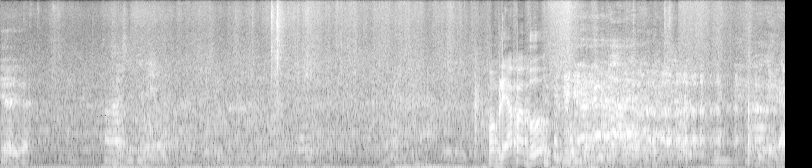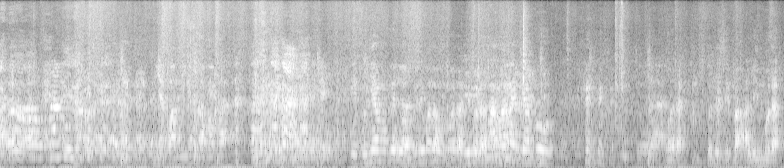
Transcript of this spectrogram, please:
Iya iya. Mau beli apa bu? Minyak wanginya berapa pak? Ibunya mungkin Murah murah murah. Sama aja bu. Murah. Tulis si Pak Ali murah.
